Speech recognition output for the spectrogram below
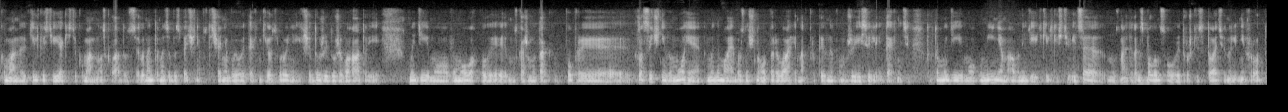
командною кількістю і якістю командного складу, з елементами забезпечення, постачання бойової техніки, озброєння їх ще дуже і дуже багато. І ми діємо в умовах, коли, ну скажімо так, попри класичні вимоги, ми не маємо значного переваги над противником в живій силі і техніці. Тобто ми діємо умінням, а вони діють кількістю, і це ну знаєте, так збалансовує трошки ситуацію на лінії фронту.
